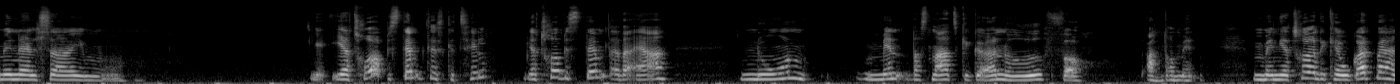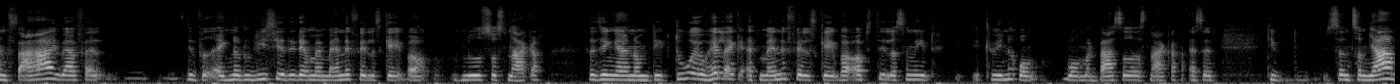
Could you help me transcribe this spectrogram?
Men altså, øhm, jeg, jeg tror bestemt, det skal til. Jeg tror bestemt, at der er nogen mænd, der snart skal gøre noget for andre mænd. Men jeg tror, det kan jo godt være en fare i hvert fald det ved jeg ikke, når du lige siger det der med mandefællesskaber, mødes og snakker, så tænker jeg, om det du er jo heller ikke, at mandefællesskaber opstiller sådan et, et kvinderum, hvor man bare sidder og snakker. Altså, de, sådan som jeg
